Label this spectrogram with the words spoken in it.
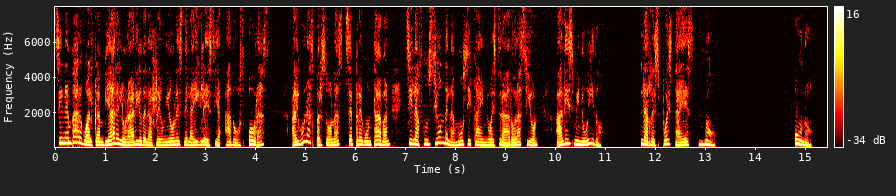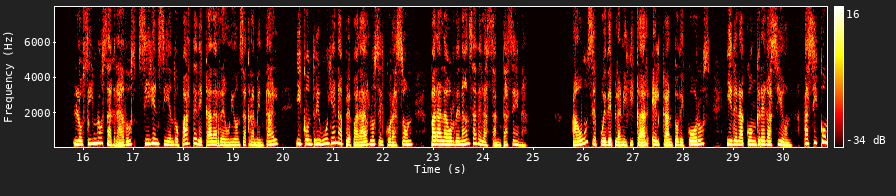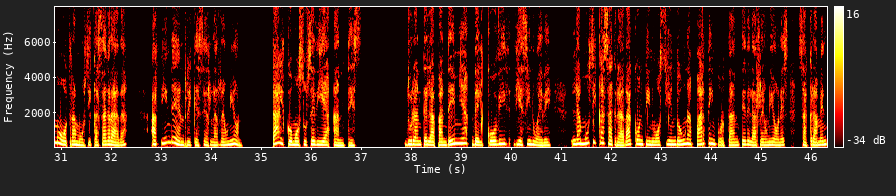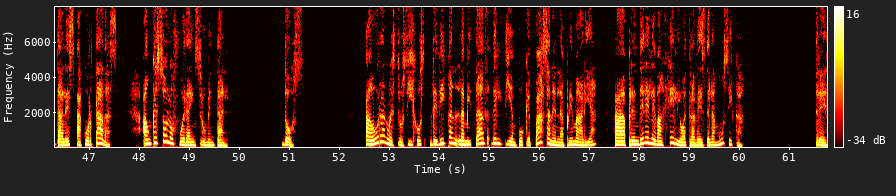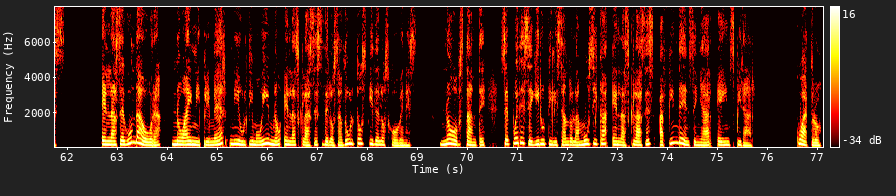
Sin embargo, al cambiar el horario de las reuniones de la Iglesia a dos horas, algunas personas se preguntaban si la función de la música en nuestra adoración ha disminuido. La respuesta es no. 1. Los himnos sagrados siguen siendo parte de cada reunión sacramental y contribuyen a prepararnos el corazón para la ordenanza de la Santa Cena. Aún se puede planificar el canto de coros y de la congregación, así como otra música sagrada, a fin de enriquecer la reunión, tal como sucedía antes. Durante la pandemia del COVID-19, la música sagrada continuó siendo una parte importante de las reuniones sacramentales acortadas, aunque solo fuera instrumental. 2. Ahora nuestros hijos dedican la mitad del tiempo que pasan en la primaria a aprender el Evangelio a través de la música. 3. En la segunda hora no hay ni primer ni último himno en las clases de los adultos y de los jóvenes. No obstante, se puede seguir utilizando la música en las clases a fin de enseñar e inspirar. 4.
